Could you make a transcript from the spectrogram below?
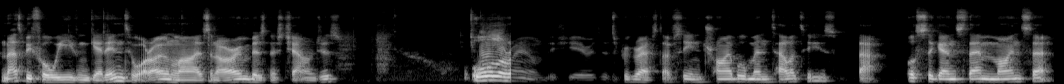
And that's before we even get into our own lives and our own business challenges. All around this year, as it's progressed, I've seen tribal mentalities, that us against them mindset,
